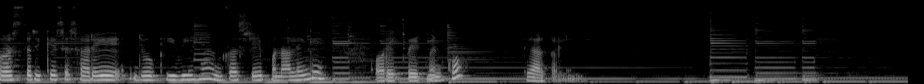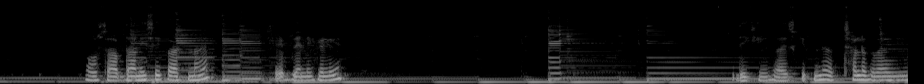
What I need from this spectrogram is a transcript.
और इस तरीके से सारे जो कीवी हैं, उनका शेप बना लेंगे और एक प्लेट में इनको तैयार कर लेंगे। और सावधानी से काटना है शेप देने के लिए। देखिए गाइस कितने अच्छा लग रहा है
